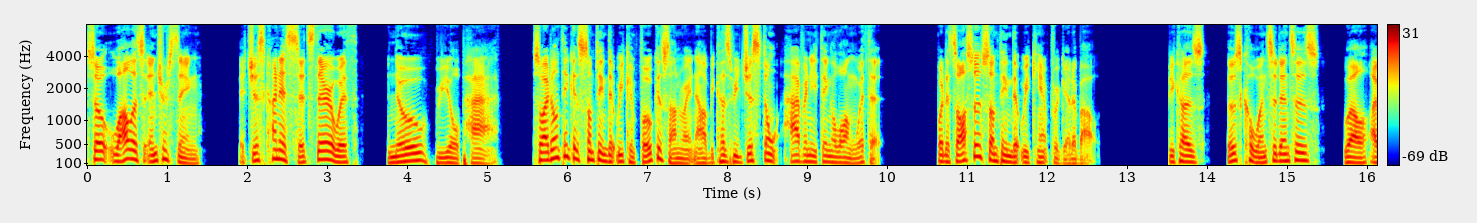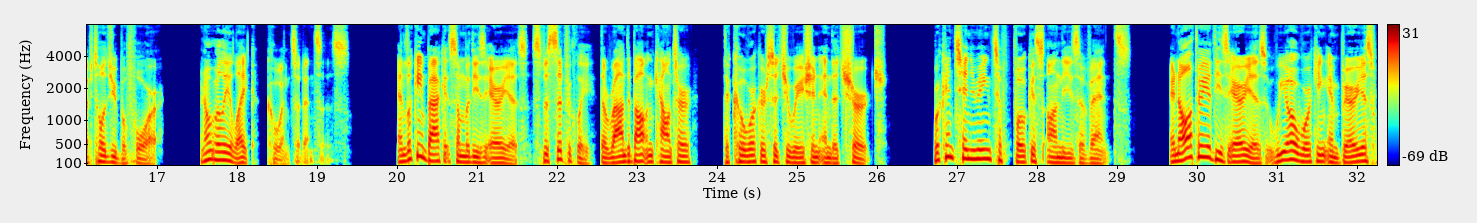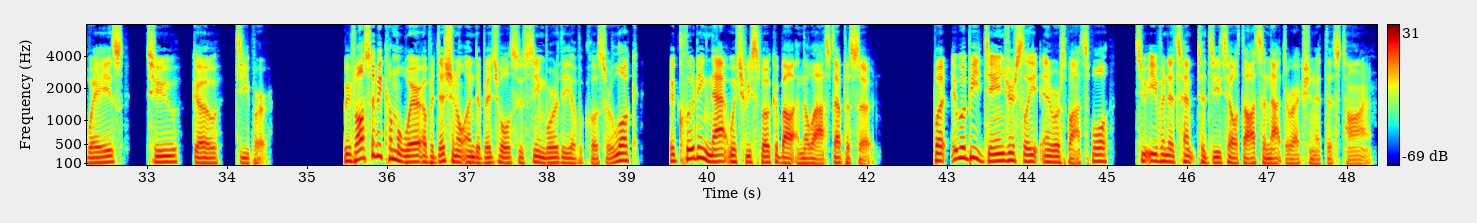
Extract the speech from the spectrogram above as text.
So while it's interesting, it just kind of sits there with no real path. So I don't think it's something that we can focus on right now because we just don't have anything along with it. But it's also something that we can't forget about. Because those coincidences, well, I've told you before, I don't really like coincidences. And looking back at some of these areas, specifically the roundabout encounter, the coworker situation, and the church, we're continuing to focus on these events. In all three of these areas, we are working in various ways to go deeper. We've also become aware of additional individuals who seem worthy of a closer look, including that which we spoke about in the last episode. But it would be dangerously irresponsible to even attempt to detail thoughts in that direction at this time.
